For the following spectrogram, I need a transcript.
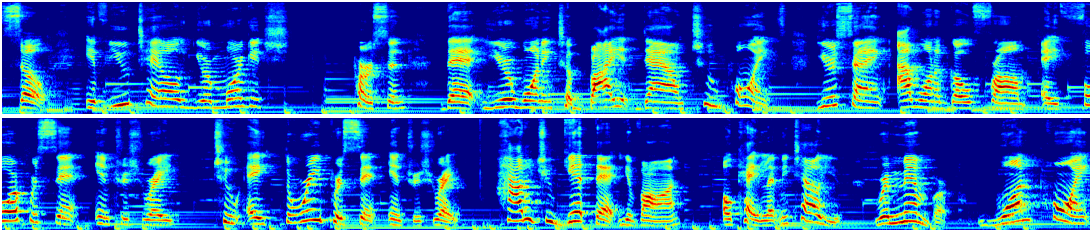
So, if you tell your mortgage person that you're wanting to buy it down 2 points, you're saying, I want to go from a 4% interest rate to a 3% interest rate. How did you get that, Yvonne? Okay, let me tell you. Remember, one point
